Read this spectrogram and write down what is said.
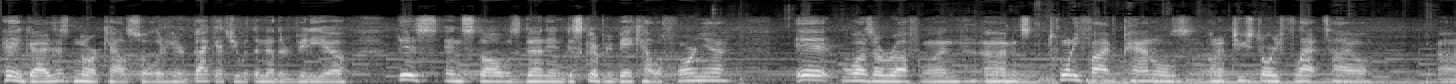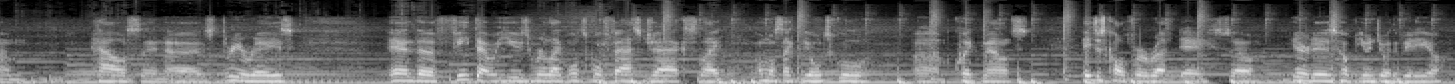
Hey guys, it's NorCal Solar here, back at you with another video. This install was done in Discovery Bay, California. It was a rough one. Um, it's 25 panels on a two-story flat tile um, house, and uh, it's three arrays. And the feet that we used were like old school fast jacks, like almost like the old school um, quick mounts. It just called for a rough day, so here it is. Hope you enjoy the video,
